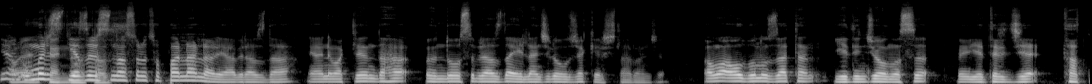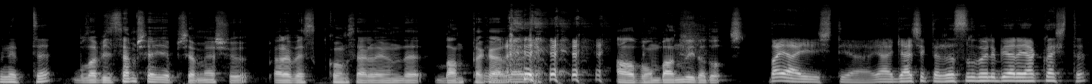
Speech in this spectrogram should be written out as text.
Yani Ama umarız yaz arasından sonra toparlarlar ya biraz daha. Yani McLaren daha önde olsa biraz daha eğlenceli olacak yarışlar bence. Ama Albon'un zaten 7. olması yeterince tatmin etti. Bulabilsem şey yapacağım ya şu arabesk konserlerinde bant takarlar ya. Albon bandıyla da Bayağı iyi işti ya. Ya gerçekten Russell böyle bir ara yaklaştı.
